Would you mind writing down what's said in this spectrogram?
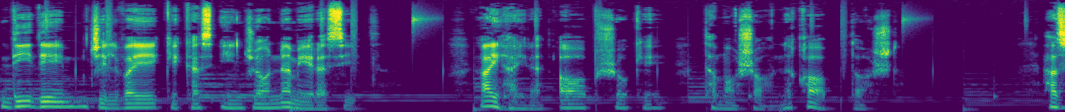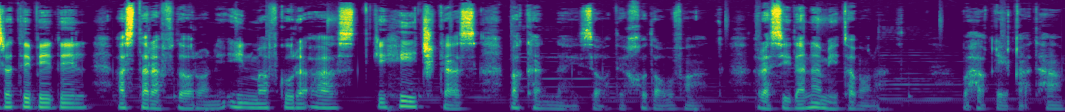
دیدیم جلوه که کس اینجا نمی رسید. ای حیرت آب شو که تماشا نقاب داشت. حضرت بیدل از طرفداران این مفکوره است که هیچ کس به کنه ذات خداوند رسیده نمی تواند و حقیقت هم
